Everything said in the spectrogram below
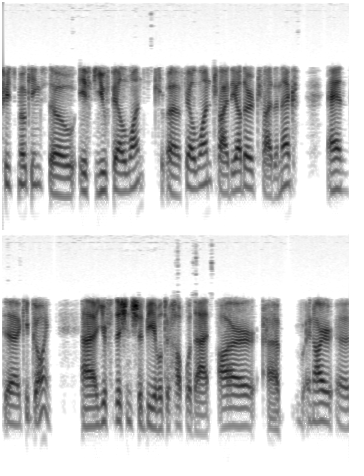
treat smoking. So if you fail once, uh, fail one, try the other, try the next, and uh, keep going uh, your physician should be able to help with that. Our uh, in our uh,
